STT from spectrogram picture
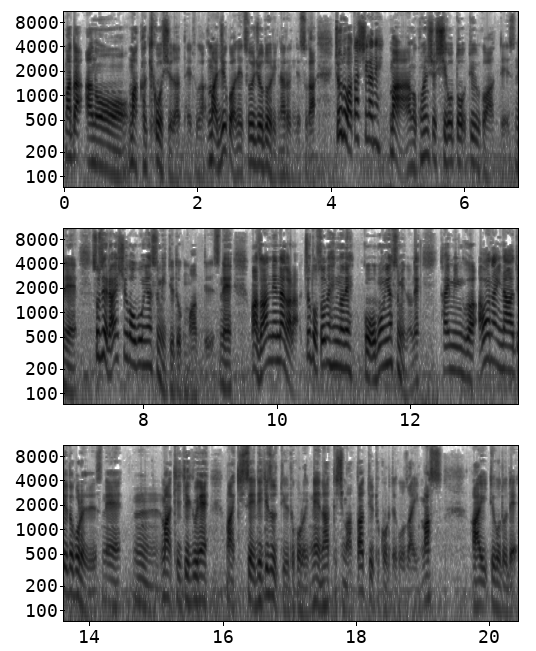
また、あのーまあ、夏季講習だったりとか、まあ、塾はね、通常通りになるんですが、ちょうど私がね、まあ、あの、今週仕事というところがあってですね、そして来週がお盆休みっていうところもあってですね、まあ、残念ながら、ちょっとその辺のね、こう、お盆休みのね、タイミングが合わないなというところでですね、うん、まあ、結局ね、まあ、帰省できずっていうところにね、なってしまったっていうところでございます。はい、ということで。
